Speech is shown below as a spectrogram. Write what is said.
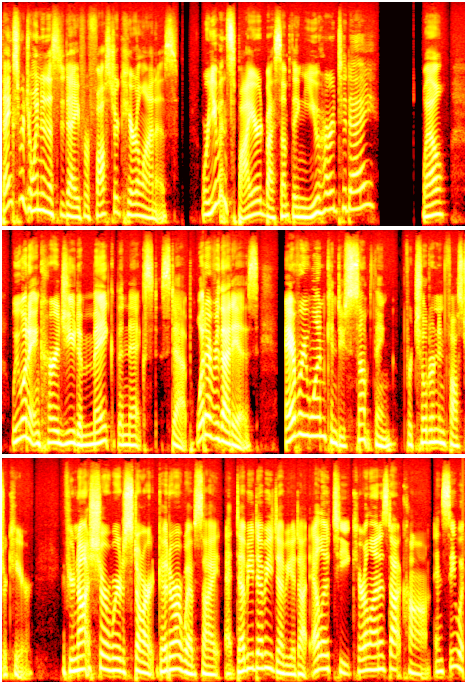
Thanks for joining us today for Foster Carolinas. Were you inspired by something you heard today? Well, we want to encourage you to make the next step, whatever that is. Everyone can do something for children in foster care. If you're not sure where to start, go to our website at www.lotcarolinas.com and see what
